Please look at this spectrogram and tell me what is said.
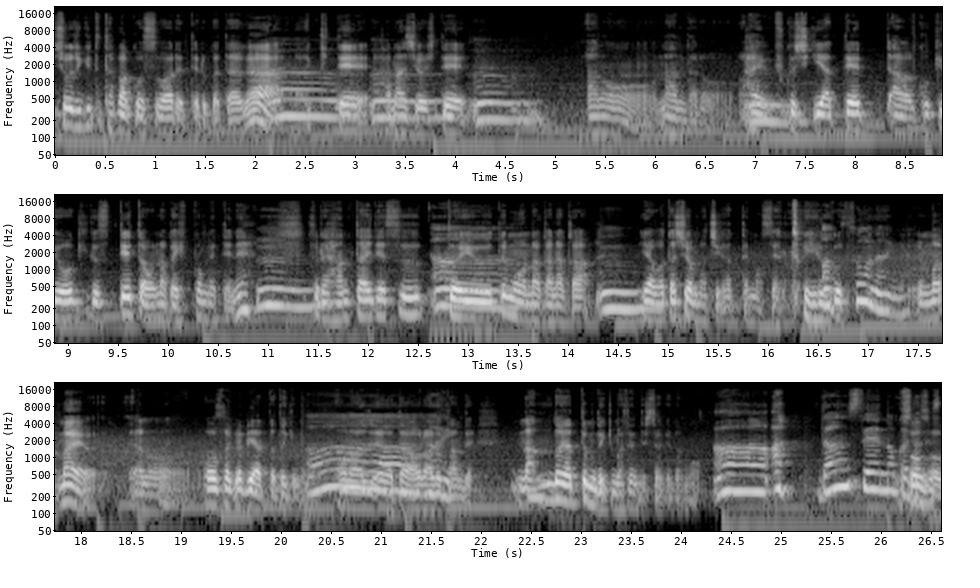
正直言ってタバコ吸われてる方が来てうん。話をしてうんあのなんだろう「はいうん。腹式やってあ呼吸を大きく吸って」とお腹引っ込めてね。うん「それ反対です」と言うてもなかなかうん「いや私は間違ってません」という。あこそうなんや。とま前あの大阪でやった時も同じ方がおられたんで何度やってもできませんでしたけども。あーあ男性の方です。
